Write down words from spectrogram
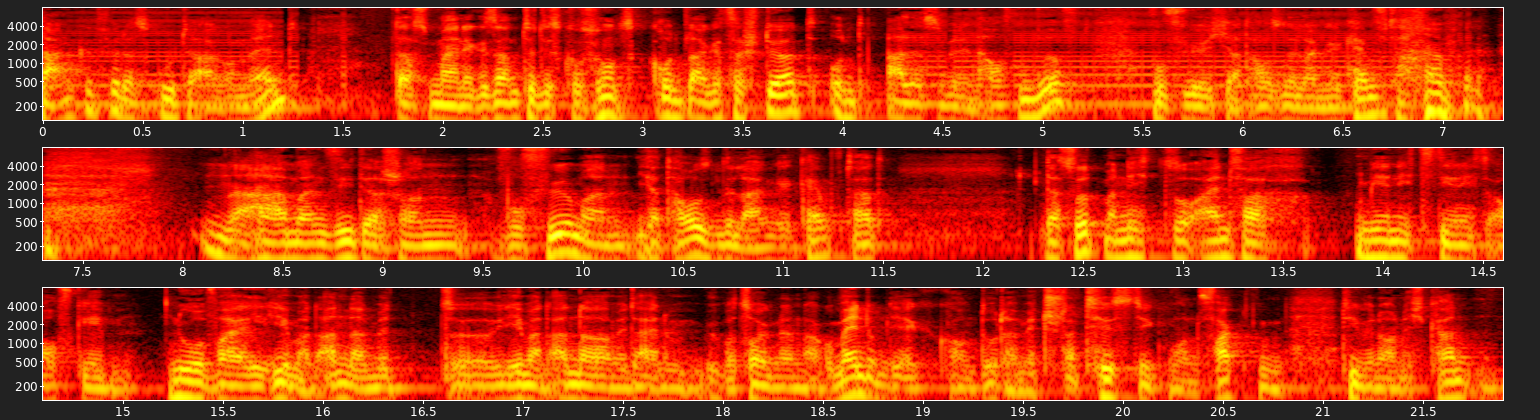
Danke für das gute Argument, das meine gesamte Diskussionsgrundlage zerstört und alles über den Haufen wirft, wofür ich jahrtausende lang gekämpft habe. Na, man sieht ja schon, wofür man jahrtausende lang gekämpft hat. Das wird man nicht so einfach mir nichts, dir nichts aufgeben. Nur weil jemand, anderen mit, äh, jemand anderer mit einem überzeugenden Argument um die Ecke kommt oder mit Statistiken und Fakten, die wir noch nicht kannten.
